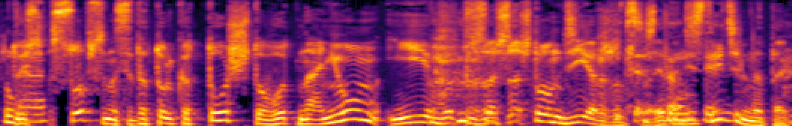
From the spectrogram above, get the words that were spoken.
То Да. есть собственность это только то, что вот на нем и вот за, за что он держится. Это действительно так.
